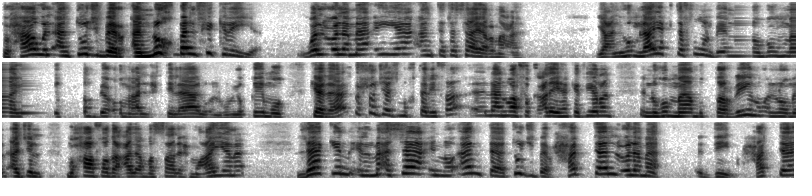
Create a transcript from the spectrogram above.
تحاول أن تجبر النخبة الفكرية والعلمائية أن تتساير معها يعني هم لا يكتفون بأنهم هم يطبعوا مع الاحتلال وأنهم يقيموا كذا بحجج مختلفة لا نوافق عليها كثيرا إنه هم مضطرين وإنه من أجل محافظة على مصالح معينة. لكن المأساة إنه أنت تجبر حتى العلماء الدين حتى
